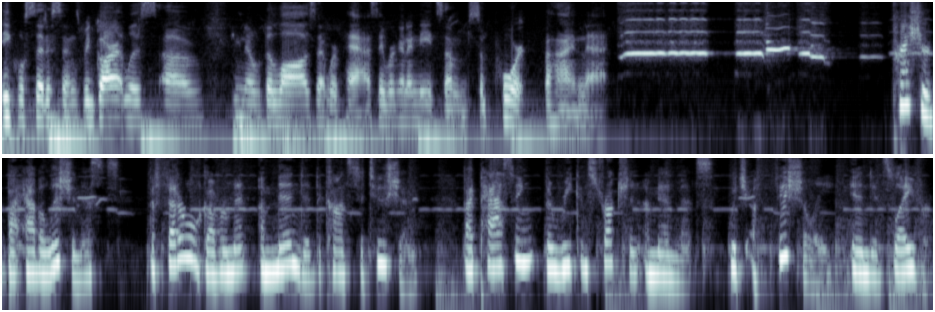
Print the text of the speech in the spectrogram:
equal citizens, regardless of you know the laws that were passed. They were going to need some support behind that. Pressured by abolitionists, the federal government amended the Constitution by passing the Reconstruction Amendments, which officially ended slavery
